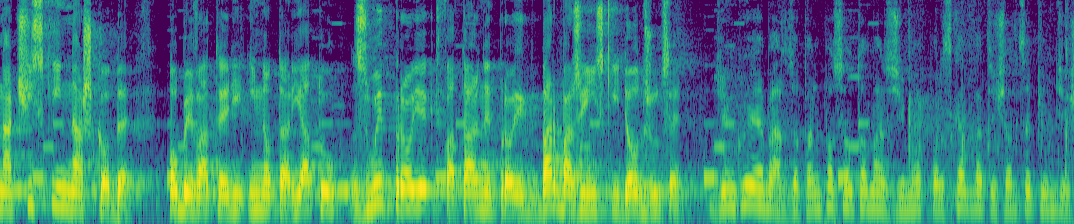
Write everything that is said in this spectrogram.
naciski na szkodę obywateli i notariatu. Zły projekt, fatalny projekt, barbarzyński do odrzucenia. Dziękuję bardzo. Pan poseł Tomasz Zimoch, Polska 2050.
